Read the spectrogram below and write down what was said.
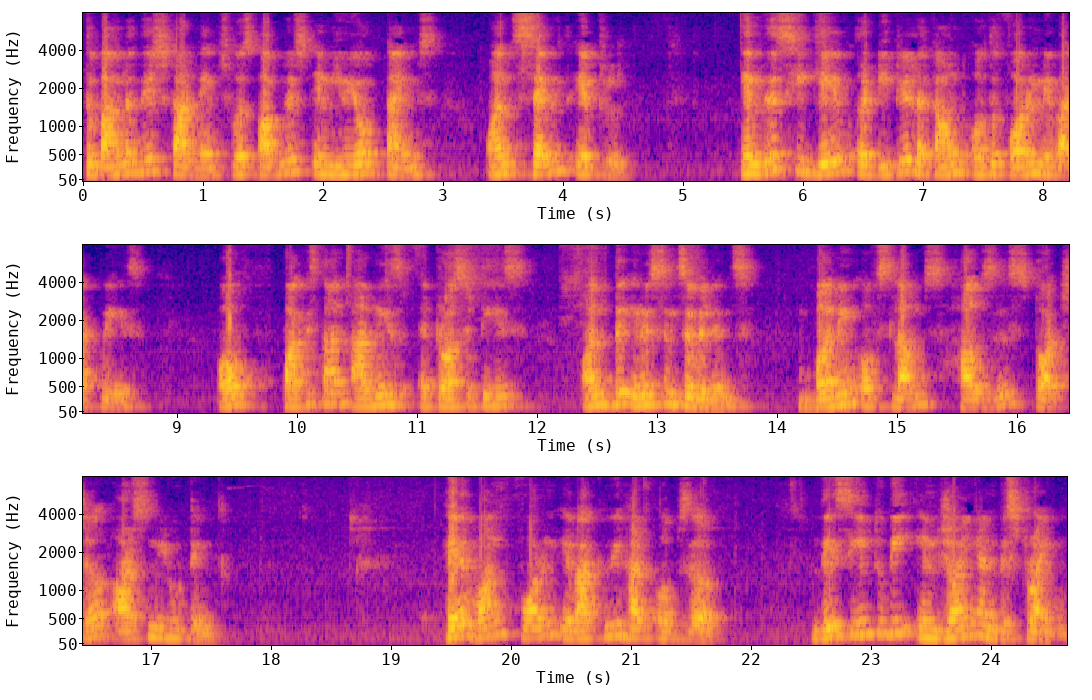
the Bangladesh carnage, was published in New York Times on 7th April. In this, he gave a detailed account of the foreign evacuees of Pakistan Army's atrocities on the innocent civilians, burning of slums, houses, torture, arson, looting. Here, one foreign evacuee had observed they seem to be enjoying and destroying.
